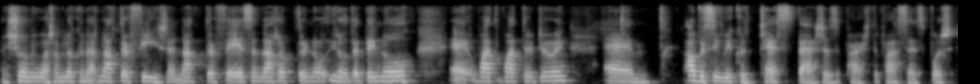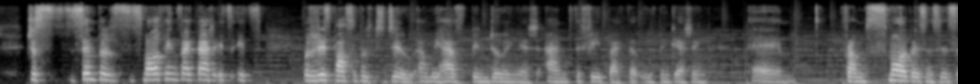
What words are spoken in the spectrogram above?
and show me what i'm looking at not their feet and not their face and not up their nose you know that they know uh, what what they're doing um, obviously we could test that as a part of the process. But just simple small things like that it's it's but it is possible to do and we have been doing it and the feedback that we've been getting um, from small businesses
